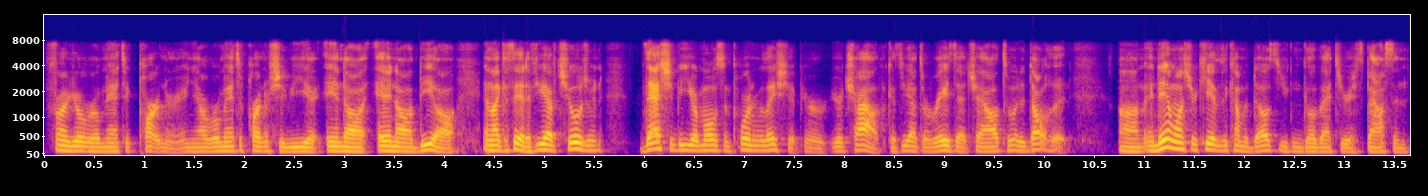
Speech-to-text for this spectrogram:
from your romantic partner, and your romantic partner should be your end all, end all, be all. And like I said, if you have children, that should be your most important relationship, your your child, because you have to raise that child to an adulthood. Um, and then once your kids become adults, you can go back to your spouse, and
